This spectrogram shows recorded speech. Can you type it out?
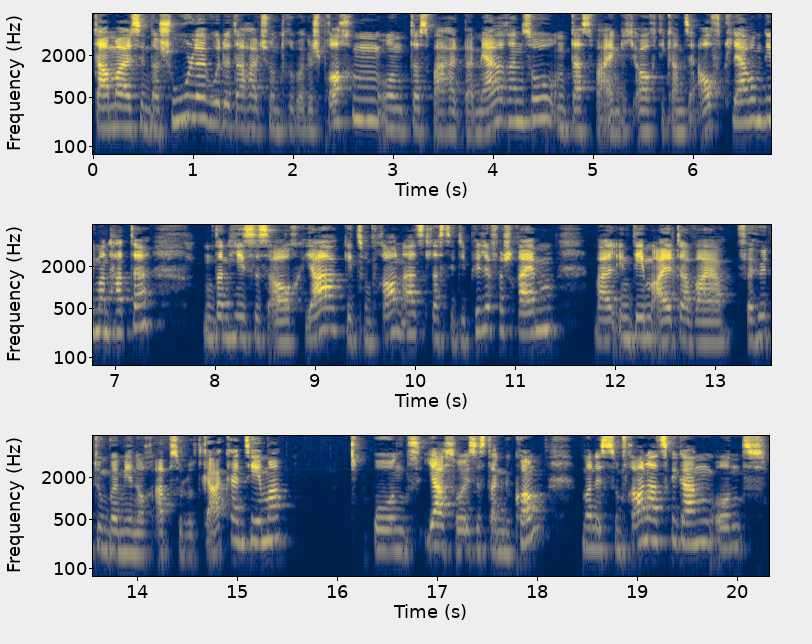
damals in der Schule wurde da halt schon drüber gesprochen und das war halt bei mehreren so und das war eigentlich auch die ganze Aufklärung, die man hatte. Und dann hieß es auch, ja, geh zum Frauenarzt, lass dir die Pille verschreiben, weil in dem Alter war Verhütung bei mir noch absolut gar kein Thema. Und ja, so ist es dann gekommen. Man ist zum Frauenarzt gegangen und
